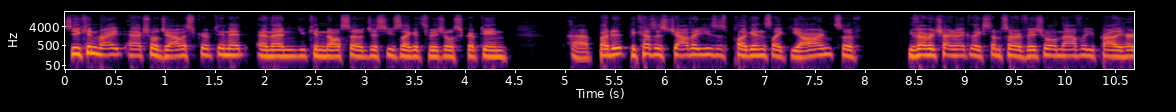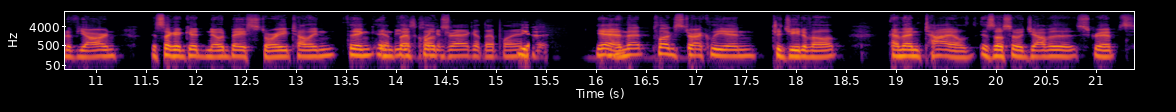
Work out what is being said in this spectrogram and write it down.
So you can write actual JavaScript in it, and then you can also just use like its visual scripting. Uh, but it because it's Java, it uses plugins like Yarn. So if you've ever tried to make like some sort of visual novel, you probably heard of Yarn. It's like a good node-based storytelling thing, Yeah, and that just click and plugs drag at that point. yeah. Yeah, and that plugs directly in to GDevelop. And then Tiled is also a JavaScript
